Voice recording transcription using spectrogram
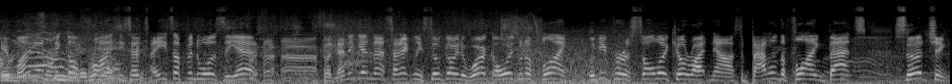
He might have pick off Rise. He sends Ace up in towards the air. But then again, that's technically still going to work. Always want to fly. Looking for a solo kill right now. It's the battle of the flying bats. Searching.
